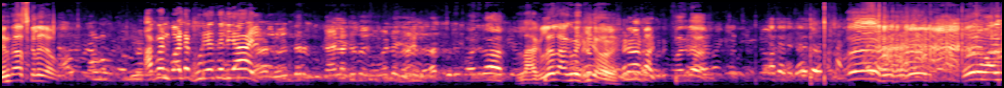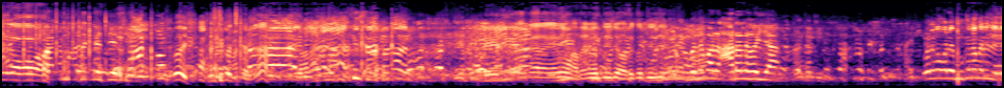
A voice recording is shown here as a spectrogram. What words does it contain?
বিন্দাস খেলে যাও। আগমন বলটা ঘুরে এসে লিয়ে আয়। লাগলে লাগবে কি হবে? আড়ালে হয়ে যা মুখে না মেরে দে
